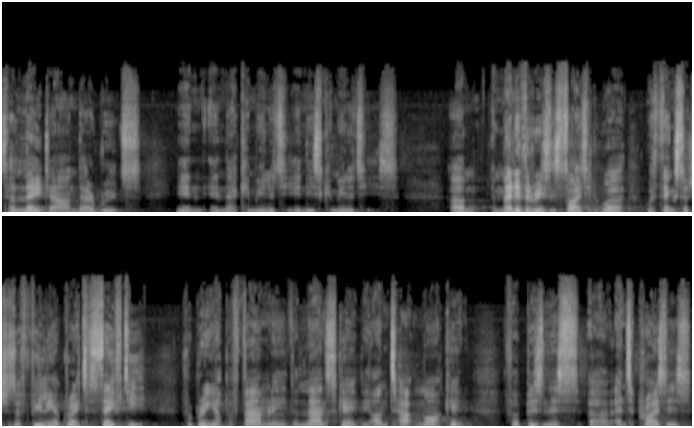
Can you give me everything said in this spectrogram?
to lay down their roots in, in their community, in these communities. Um, and many of the reasons cited were, were things such as a feeling of greater safety for bringing up a family, the landscape, the untapped market for business uh, enterprises.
